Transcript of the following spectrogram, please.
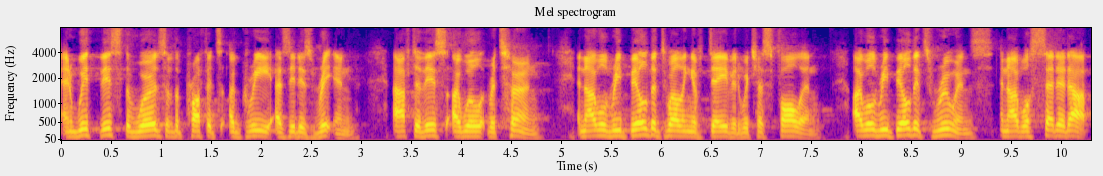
And with this, the words of the prophets agree as it is written After this, I will return, and I will rebuild the dwelling of David, which has fallen. I will rebuild its ruins, and I will set it up,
